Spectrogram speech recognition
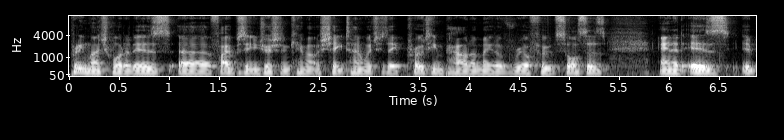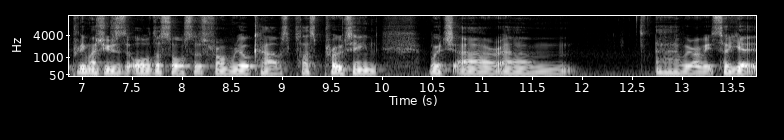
pretty much what it is. Uh, 5% Nutrition came out with Shake Time, which is a protein powder made of real food sources. And it is, it pretty much uses all the sources from real carbs plus protein, which are, um, uh, where are we? So yeah,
